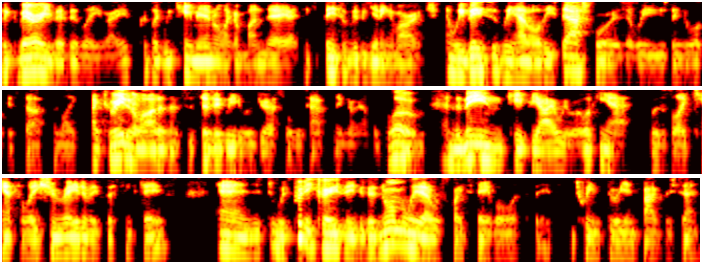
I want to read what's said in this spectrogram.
like very vividly, right? Because like we came in on like a Monday, I think basically beginning of March, and we basically had all these dashboards that we were using to look at stuff. And like I created a lot of them specifically to address what was happening around the globe. And the main KPI we were looking at was like cancellation rate of existing stays. And it was pretty crazy because normally that was quite stable. It's between three and five percent.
